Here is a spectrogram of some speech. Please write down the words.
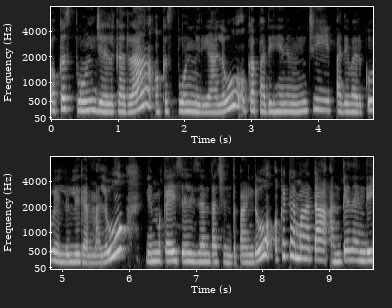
ఒక స్పూన్ జీలకర్ర ఒక స్పూన్ మిరియాలు ఒక పదిహేను నుంచి పది వరకు వెల్లుల్లి రెమ్మలు నిమ్మకాయ సైజ్ అంత చింతపండు ఒక టమాటా అంతేనండి.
